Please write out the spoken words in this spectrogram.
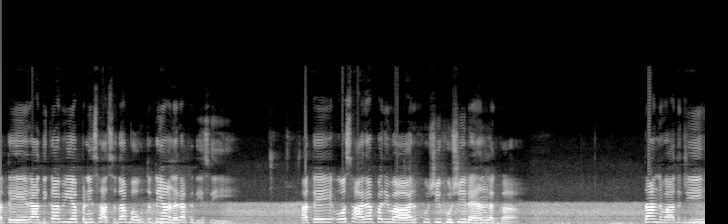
ਅਤੇ ਰਾਧਿਕਾ ਵੀ ਆਪਣੀ ਸੱਸ ਦਾ ਬਹੁਤ ਧਿਆਨ ਰੱਖਦੀ ਸੀ ਅਤੇ ਉਹ ਸਾਰਾ ਪਰਿਵਾਰ ਖੁਸ਼ੀ-ਖੁਸ਼ੀ ਰਹਿਣ ਲੱਗਾ। ਧੰਨਵਾਦ ਜੀ।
